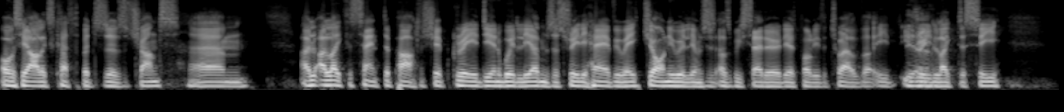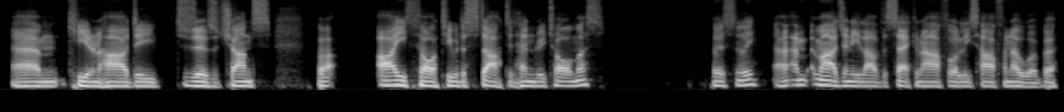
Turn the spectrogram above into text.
obviously, Alex Cuthbert deserves a chance. Um, I, I like the centre partnership. Grady and Williams is really heavyweight. Johnny Williams, as we said earlier, is probably the 12 that he'd, he'd yeah. really like to see. Um, Kieran Hardy deserves a chance. But I thought he would have started Henry Thomas, personally. I, I imagine he'll have the second half or at least half an hour, but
